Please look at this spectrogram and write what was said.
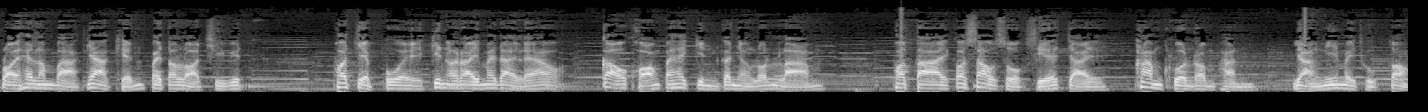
ปล่อยให้ลำบากยากเข็นไปตลอดชีวิต พอเจ็บป่วยกินอะไรไม่ได้แล้ว ก็เอาของไปให้กินกันอย่างล้นหลาม พอตายก็เศร้าโศกเสียใจคร่ำครวญรำพัน อย่างนี้ไม่ถูกต้อง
